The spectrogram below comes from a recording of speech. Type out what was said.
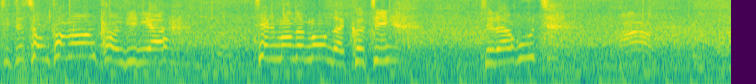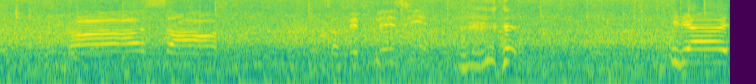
c'est Tu te sens comment quand il y a tellement de monde à côté de la route Ah, ça, ça fait plaisir. il y a,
